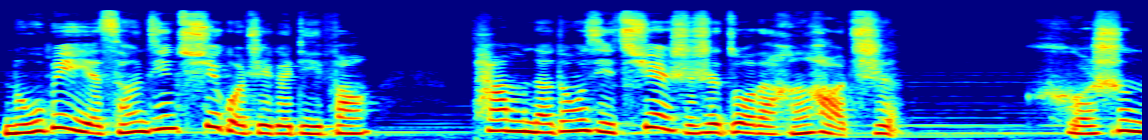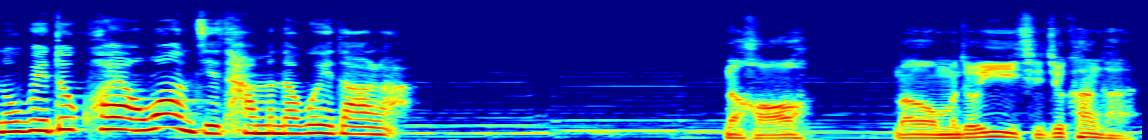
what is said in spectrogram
奴婢也曾经去过这个地方，他们的东西确实是做的很好吃，可是奴婢都快要忘记他们的味道了。”那好，那我们就一起去看看。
